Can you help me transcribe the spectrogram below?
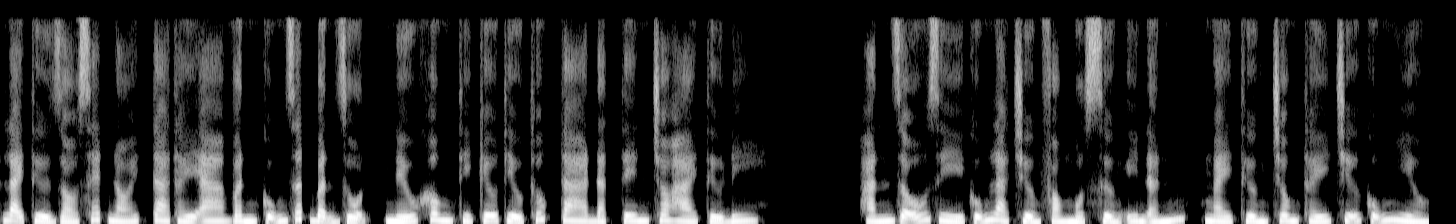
lại thử dò xét nói ta thấy A Vân cũng rất bận rộn, nếu không thì kêu tiểu thúc ta đặt tên cho hài tử đi. Hắn dẫu gì cũng là trưởng phòng một xưởng in ấn, ngày thường trông thấy chữ cũng nhiều.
